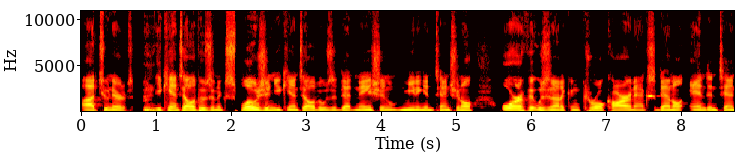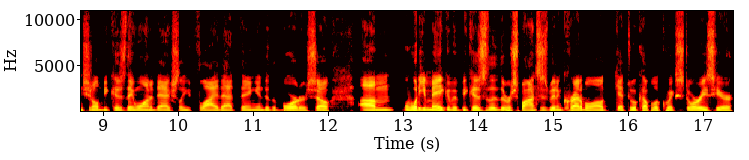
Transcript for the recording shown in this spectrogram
Uh, two narratives. you can't tell if it was an explosion. You can't tell if it was a detonation, meaning intentional, or if it was an out of control car, an accidental and intentional because they wanted to actually fly that thing into the border. So, um, what do you make of it? Because the, the response has been incredible. I'll get to a couple of quick stories here.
